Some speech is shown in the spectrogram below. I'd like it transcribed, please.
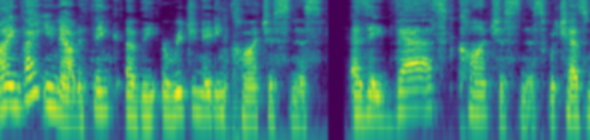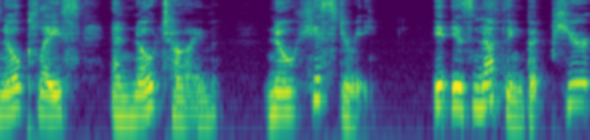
I invite you now to think of the originating consciousness as a vast consciousness which has no place and no time, no history. It is nothing but pure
